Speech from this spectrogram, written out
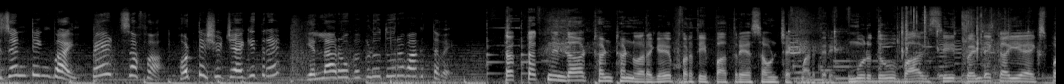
ಪ್ರೆಸೆಂಟಿಂಗ್ ಬೈ ಪೇಟ್ ಸಫಾ ಹೊಟ್ಟೆ ಶುಚಿಯಾಗಿದ್ರೆ ಎಲ್ಲಾ ರೋಗಗಳು ದೂರವಾಗುತ್ತವೆ. ಟಕ್ ಟಕ್ನಿಂದ ಠಣ್ ಠಣ್ ವರೆಗೆ ಪ್ರತಿ ಪಾತ್ರೆಯ ಸೌಂಡ್ ಚೆಕ್ ಮಾಡ್ತೀರಿ. ಮುರಿದು, ಬಾಗಿಸಿ, ಬೆಂಡೆಕಾಯಿಯ ಎಕ್ಸ್ಪರ್ಟ್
